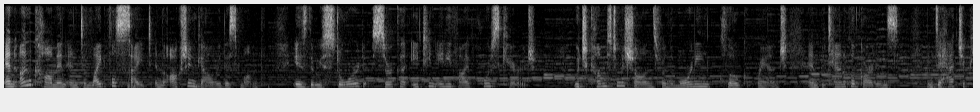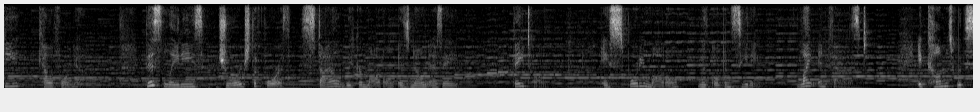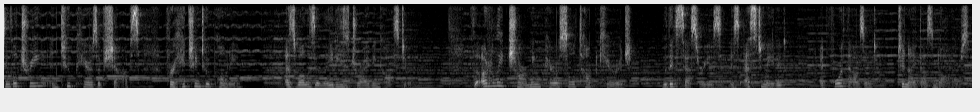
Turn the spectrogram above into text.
An uncommon and delightful sight in the auction gallery this month is the restored circa 1885 horse carriage, which comes to Michaan's from the Mourning Cloak Ranch and Botanical Gardens in Tehachapi, California. This lady's George IV style wicker model is known as a phaeton, a sporty model with open seating, light and fast. It comes with singletree and two pairs of shafts for hitching to a pony, as well as a lady's driving costume. The utterly charming parasol topped carriage with accessories is estimated at 4,000 to $9,000.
